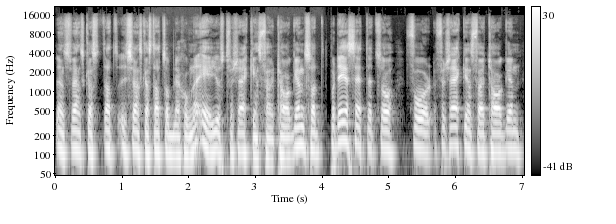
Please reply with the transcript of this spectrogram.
den svenska, stats, svenska statsobligationer är just försäkringsföretagen. Så att på det sättet så får försäkringsföretagen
